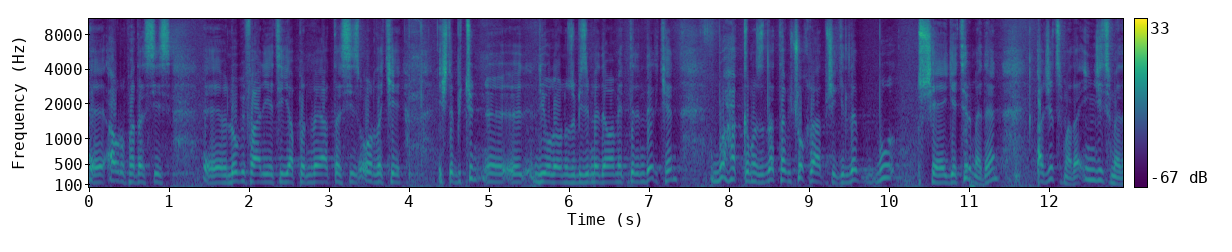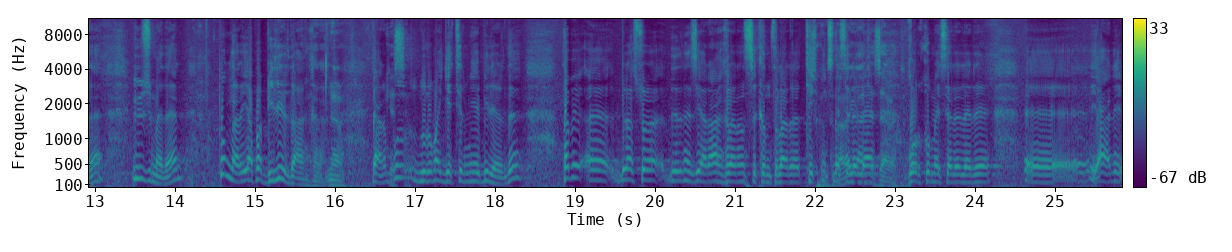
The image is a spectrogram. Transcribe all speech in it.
Ee, Avrupa'da siz e, lobi faaliyeti yapın veyahut da siz oradaki işte bütün e, e, diyaloğunuzu bizimle devam ettirin derken bu hakkımızı da tabii çok rahat bir şekilde bu şeye getirmeden, acıtmadan, incitmeden, üzmeden Bunları yapabilirdi Ankara. Evet, Yani kesin. bu duruma getirmeyebilirdi. Tabii e, biraz sonra dediniz yani Ankara'nın sıkıntıları, teknik Sıkıntılara meseleler, geleceğiz, evet. korku meseleleri e, yani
